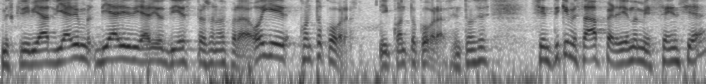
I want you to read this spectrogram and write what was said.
Me escribía diario, diario, diario, 10 personas para. Oye, ¿cuánto cobras? ¿Y cuánto cobras? Entonces, sentí que me estaba perdiendo mi esencia,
